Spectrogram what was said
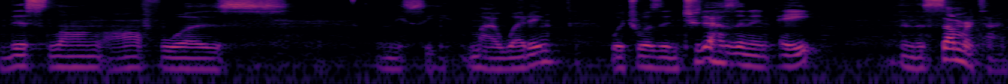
this long off was, let me see, my wedding, which was in 2008 in the summertime.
